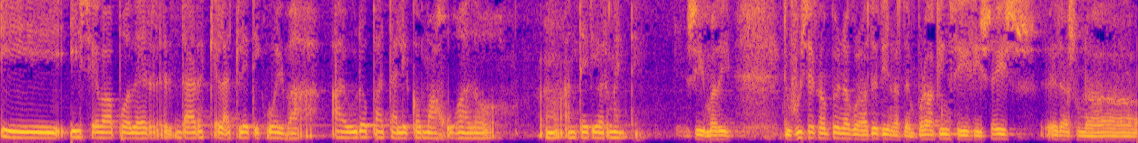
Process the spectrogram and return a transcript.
y, y se va a poder dar que el Athletic vuelva a Europa tal y como ha jugado uh, anteriormente. Sí, Madi, tú fuiste campeona con el Atleti en la temporada 15-16, eras una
